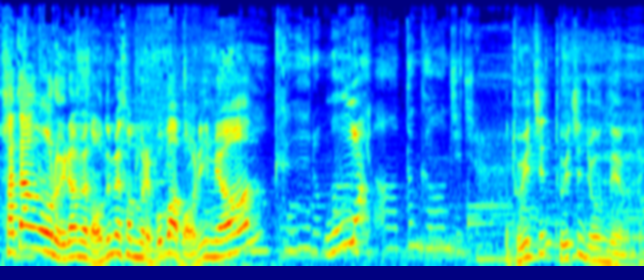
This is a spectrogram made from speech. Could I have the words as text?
화장으로 이러면 어둠의 선물을 뽑아버리면 우와! 어, 도이친? 도이친 좋은데요 근데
